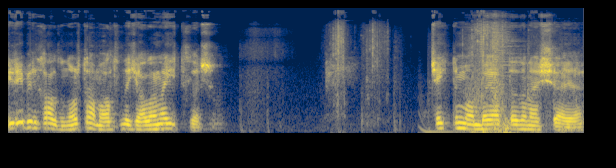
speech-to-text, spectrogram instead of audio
Biri bir kaldın ortam altındaki alana gittiler. Çektim bombayı atladın aşağıya.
